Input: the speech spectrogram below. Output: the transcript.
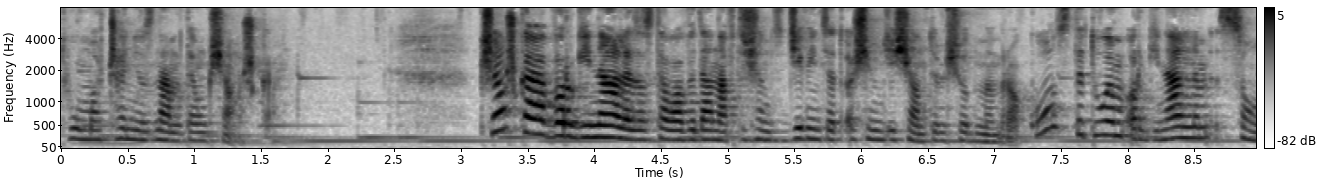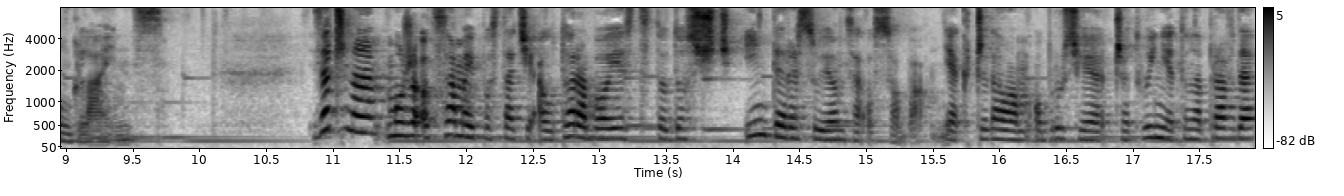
tłumaczeniu znam tę książkę. Książka w oryginale została wydana w 1987 roku z tytułem oryginalnym Songlines. Zacznę może od samej postaci autora, bo jest to dość interesująca osoba. Jak czytałam o Brucie Chatwinie, to naprawdę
